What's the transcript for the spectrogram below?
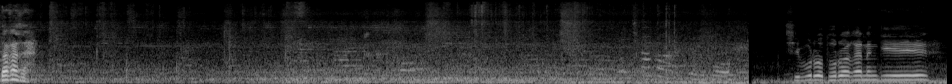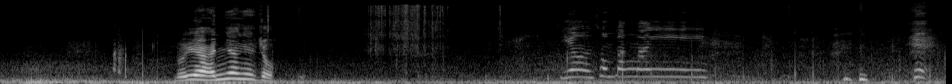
나가자. 집으로 돌아가는 길. 로이야 안녕해줘. 귀여운 손방망이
